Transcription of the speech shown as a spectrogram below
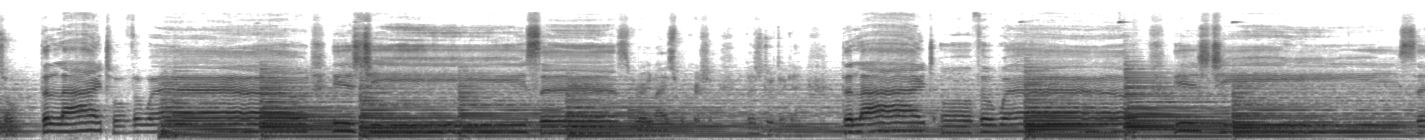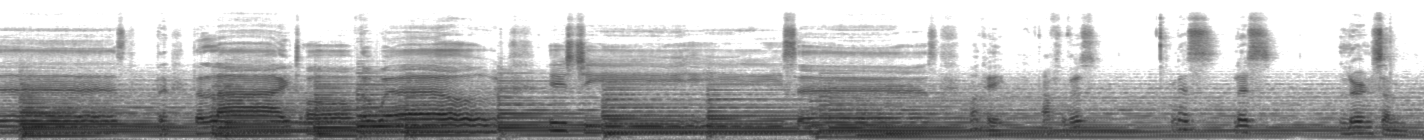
So the light of the world is Jesus. Very nice progression. Let's do it again. The light of the world is Jesus. Then the light of the world is Jesus. Okay, after this, let's let's learn some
